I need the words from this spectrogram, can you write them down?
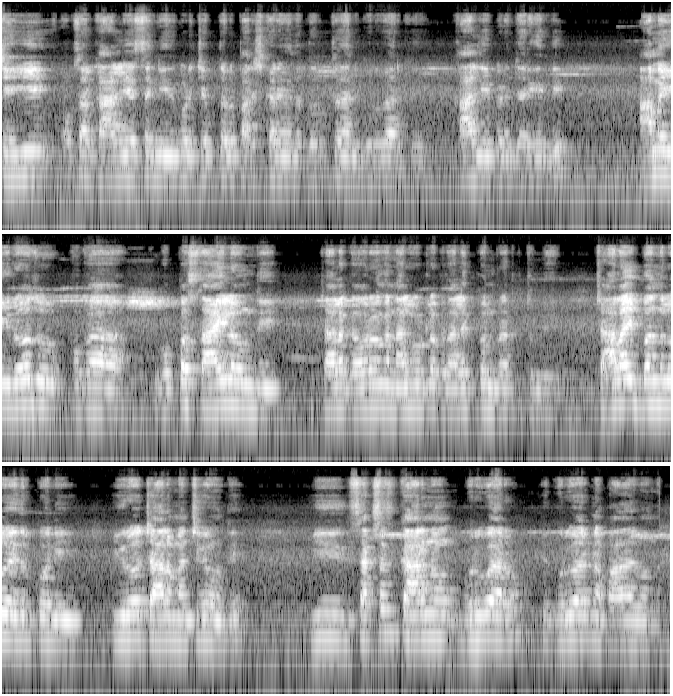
చెయ్యి ఒకసారి కాల్ చేస్తే నీది కూడా చెప్తాడు పరిష్కారం ఏదో దొరుకుతుందని గురుగారికి కాల్ చేయడం జరిగింది. ఆమె ఈరోజు ఒక గొప్ప స్థాయిలో ఉంది. చాలా గౌరవంగా నలుగురిలోకి తలెత్తుకొని బ్రతుకుతుంది. చాలా ఇబ్బందులు ఎదుర్కొని ఈరోజు చాలా మంచిగా ఉంది. ఈ సక్సెస్ కారణం గురుగారు ఈ గురుగారికి నా పాదాలు ఉన్నాయి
